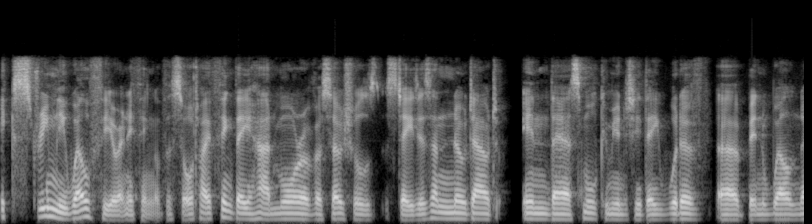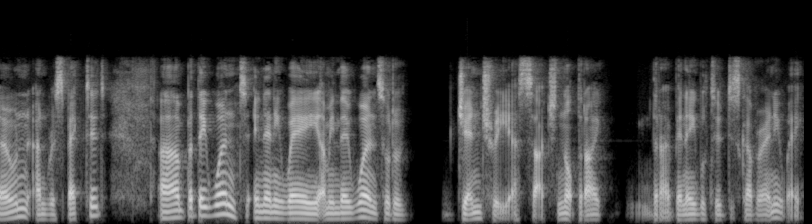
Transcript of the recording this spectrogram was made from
extremely wealthy or anything of the sort. I think they had more of a social status, and no doubt in their small community they would have uh, been well known and respected. Uh, but they weren't in any way, I mean, they weren't sort of gentry as such. Not that I that I've been able to discover anyway.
